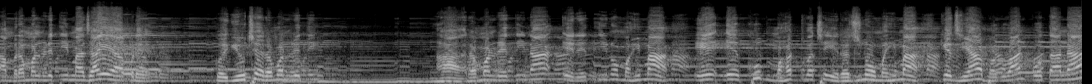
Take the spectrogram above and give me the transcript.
આમ રમણ રેતીમાં જઈએ આપણે. કોઈ ગયું છે રમણ રેતી? હા, રમણ રેતીના એ રેતીનો મહિમા, એ એ ખૂબ મહત્વ છે, એ રજનો મહિમા, કે જ્યાં ભગવાન પોતાના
